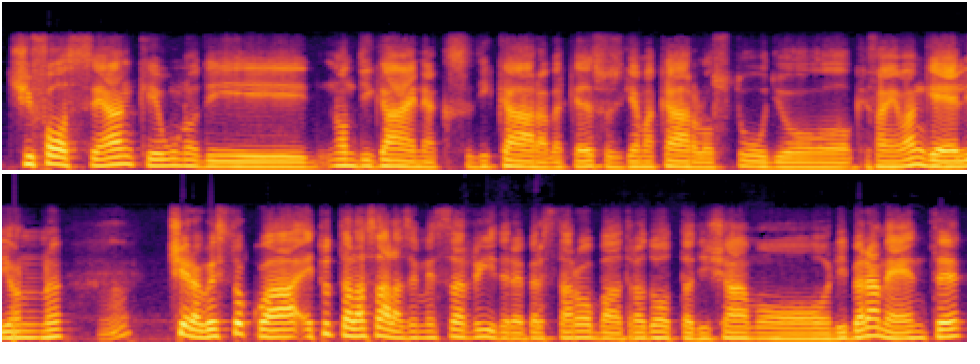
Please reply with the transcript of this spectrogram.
ci fosse anche uno di non di Gainax, di Kara, perché adesso si chiama Kara lo studio che fa Evangelion. Eh? C'era questo qua e tutta la sala si è messa a ridere per sta roba tradotta, diciamo, liberamente.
